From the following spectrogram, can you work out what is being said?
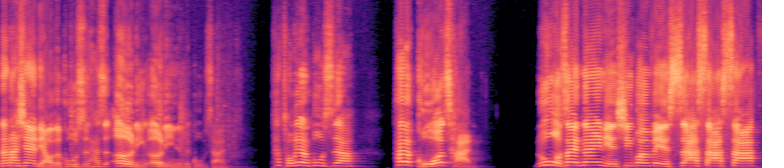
那他现在聊的故事，他是二零二零年的股灾，他同样故事啊，他的国产如果在那一年新冠肺炎杀杀杀，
